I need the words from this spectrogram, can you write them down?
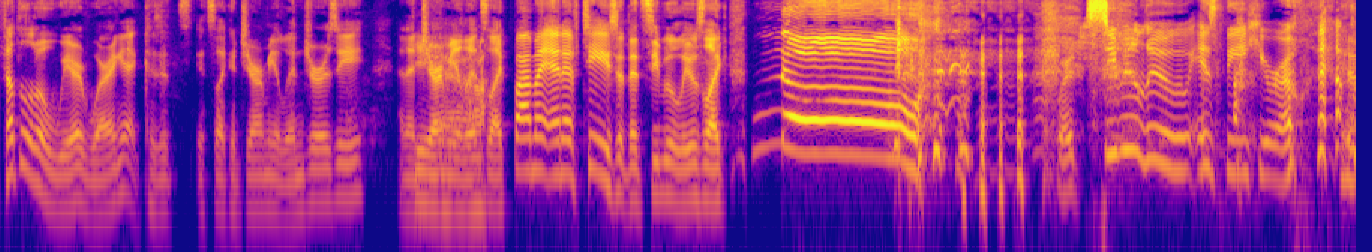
felt a little weird wearing it because it's it's like a Jeremy Lin jersey, and then Jeremy Yeah. Lin's like, "Buy my NFTs," and then Simu Liu was like, "No." Which Simu Liu is the hero that we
